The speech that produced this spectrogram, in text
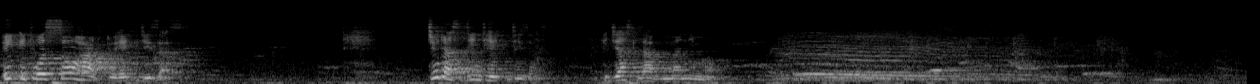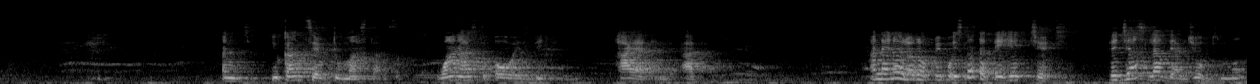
It, it was so hard to hate Jesus. Judas didn't hate Jesus. He just loved money more. And you can't serve two masters. One has to always be higher than the other. And I know a lot of people, it's not that they hate church, they just love their jobs more.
